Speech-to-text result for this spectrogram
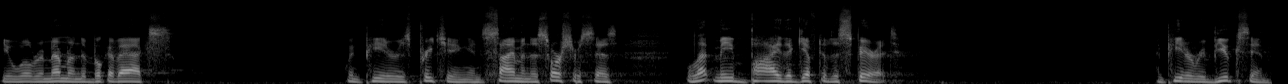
You will remember in the book of Acts when Peter is preaching and Simon the sorcerer says, Let me buy the gift of the Spirit. And Peter rebukes him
